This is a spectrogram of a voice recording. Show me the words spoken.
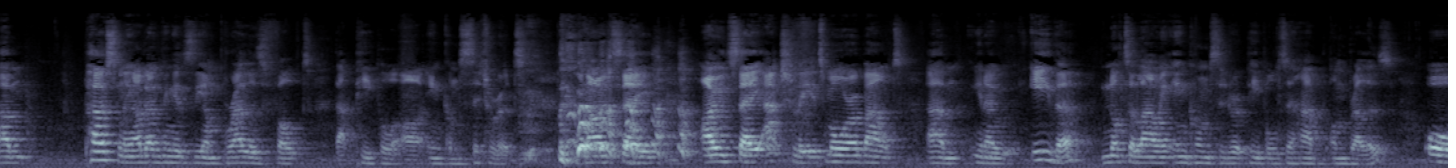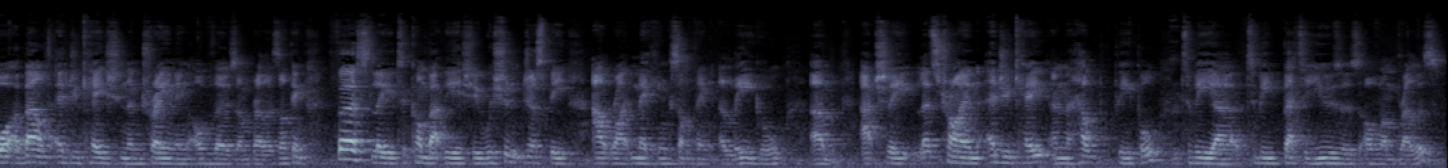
Um, personally, I don't think it's the umbrella's fault that people are inconsiderate. I would say, I would say actually it's more about um, you know either not allowing inconsiderate people to have umbrellas or about education and training of those umbrellas. I think, firstly, to combat the issue, we shouldn't just be outright making something illegal. Um, actually, let's try and educate and help people to be uh, to be better users of umbrellas.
